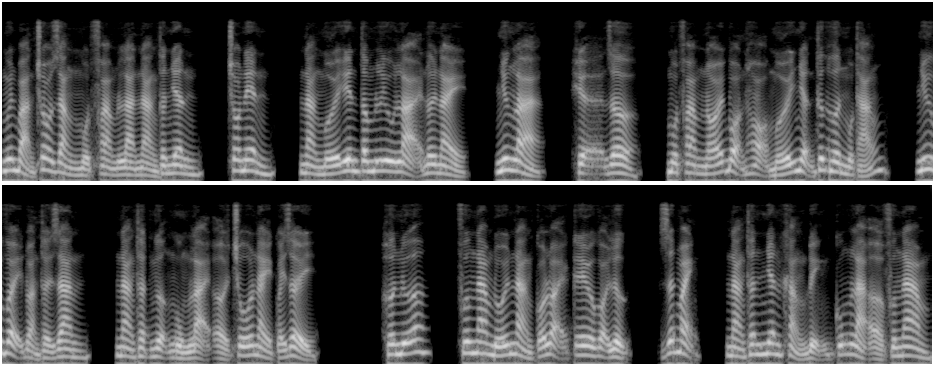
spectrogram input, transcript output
nguyên bản cho rằng một phàm là nàng thân nhân, cho nên, nàng mới yên tâm lưu lại nơi này, nhưng là, hiện giờ, một phàm nói bọn họ mới nhận thức hơn một tháng, như vậy đoạn thời gian, nàng thật ngượng ngùng lại ở chỗ này quấy rầy. Hơn nữa, phương Nam đối nàng có loại kêu gọi lực, rất mạnh, nàng thân nhân khẳng định cũng là ở phương Nam.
